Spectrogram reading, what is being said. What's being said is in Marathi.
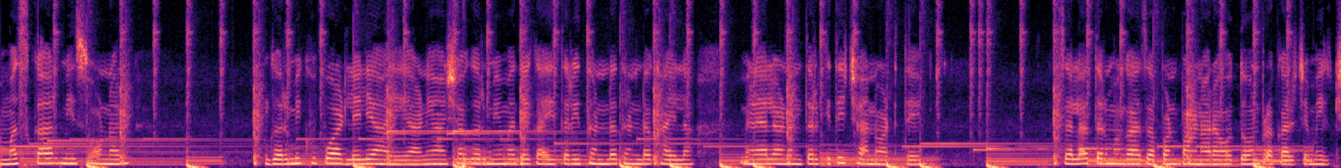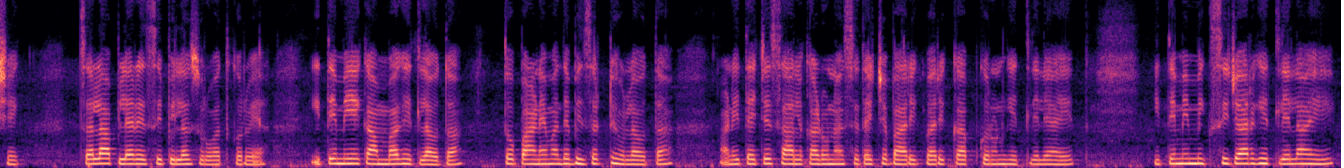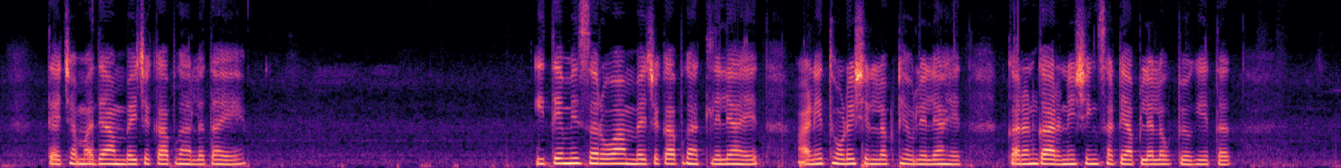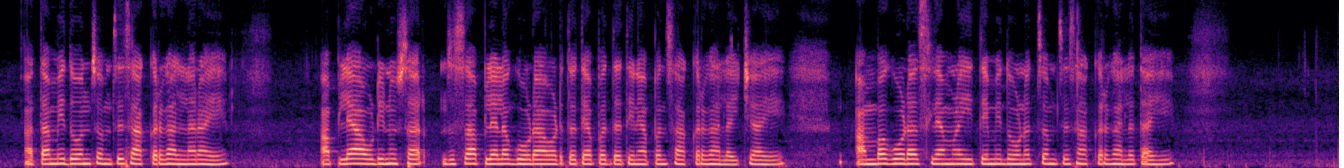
नमस्कार मी सोनल. गरमी खूप वाढलेली आहे आणि अशा गरमीमध्ये काहीतरी थंड थंड खायला मिळाल्यानंतर किती छान वाटते. चला तर मग आज आपण पाहणार आहोत दोन प्रकारचे मिल्कशेक चला आपल्या रेसिपीला सुरुवात करूया. इथे मी एक आंबा घेतला होता. तो पाण्यामध्ये भिजत ठेवला होता आणि त्याचे साल काढून असे त्याचे बारीक बारीक काप करून घेतलेले आहेत. इथे मी मिक्सी जार घेतलेला आहे. त्याच्यामध्ये आंब्याचे काप घालत आहे. इथे मी सर्व आंब्याचे काप घातलेले आहेत आणि थोडे शिल्लक ठेवलेले आहेत कारण गार्निशिंगसाठी आपल्याला उपयोगी येतात. आता मी दोन चमचे साखर घालणार आहे. आपल्या आवडीनुसार जसं आपल्याला गोड आवडतं त्या पद्धतीने आपण साखर घालायची आहे. आंबा गोड असल्यामुळे इथे मी दोनच चमचे साखर घालत आहे.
